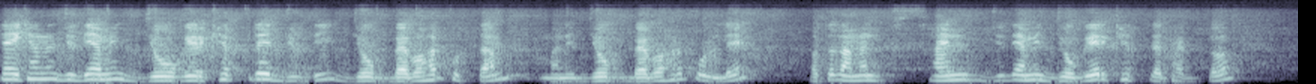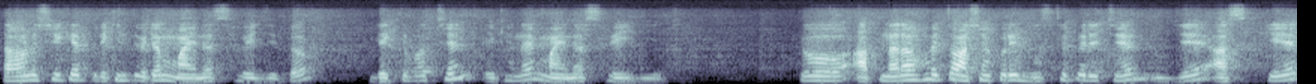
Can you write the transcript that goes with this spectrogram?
তো এখানে যদি আমি যোগের ক্ষেত্রে যদি যোগ ব্যবহার করতাম মানে যোগ ব্যবহার করলে, অর্থাৎ আমার সাইন যদি আমি যোগের ক্ষেত্রে থাকতো, তাহলে সেক্ষেত্রে কিন্তু এটা মাইনাস হয়ে যেত। দেখতে পাচ্ছেন? এখানে মাইনাস হয়ে গিয়েছে। তো আপনারা হয়তো আশা করি বুঝতে পেরেছেন যে আজকের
